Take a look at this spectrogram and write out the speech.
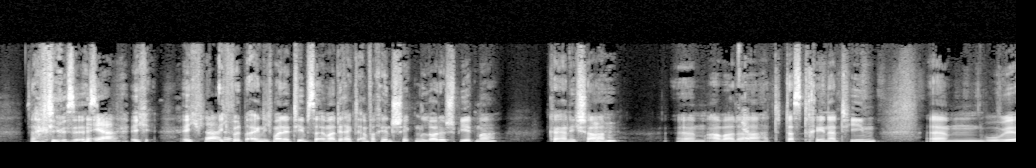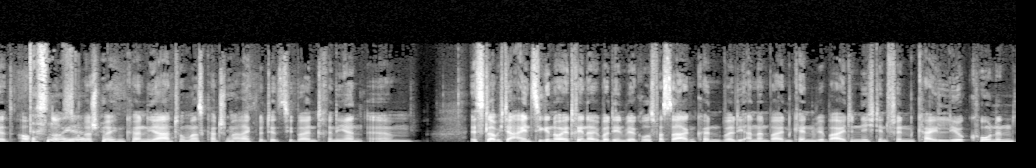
Sag ich, wie es ist. Ja. Ich, ich, Schade. ich würde eigentlich meine Teams da immer direkt einfach hinschicken. Leute, spielt mal. Kann ja nicht schaden. Mhm. Ähm, aber da ja. hat das Trainerteam, ähm, wo wir auch das kurz drüber sprechen können. Ja, Thomas Kaczmarek ja. wird jetzt die beiden trainieren. Ähm, ist, glaube ich, der einzige neue Trainer, über den wir groß was sagen können, weil die anderen beiden kennen wir beide nicht. Den finden Kai Liokonen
